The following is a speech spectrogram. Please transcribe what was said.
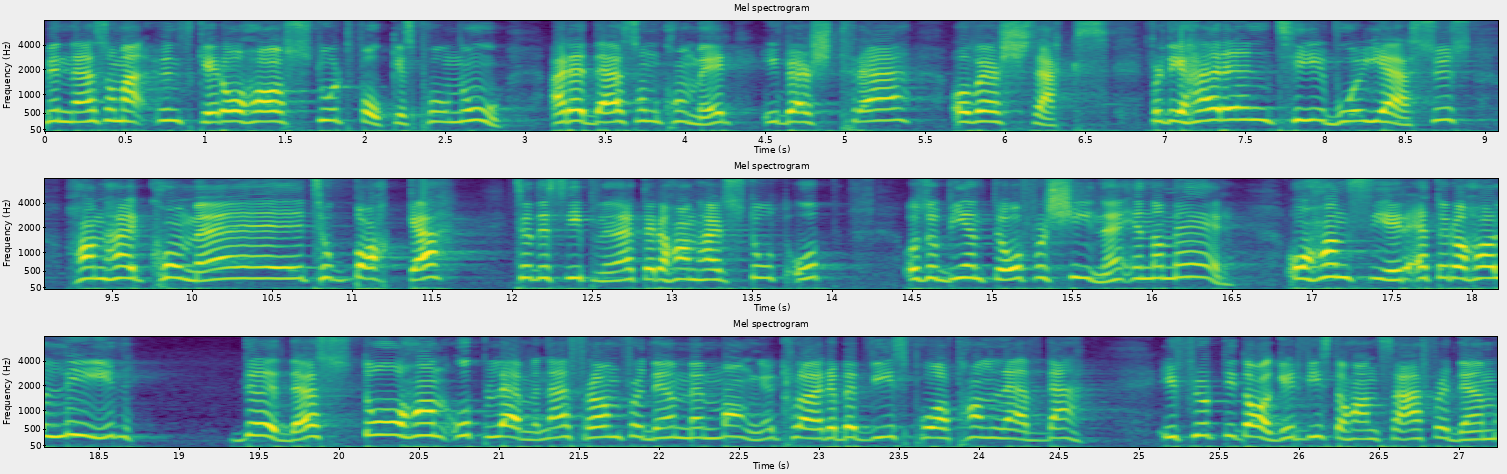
men det som jeg ønsker å ha stort fokus på nå, er det som kommer i vers 3 og vers 6. For det her er en tid hvor Jesus han har kommet tilbake til disiplene etter at han har stått opp og så begynte å forsyne enda mer. Og han sier etter å ha lyd døde, står han opp levende framfor dem med mange klare bevis på at han levde. I 40 dager viste han seg for dem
